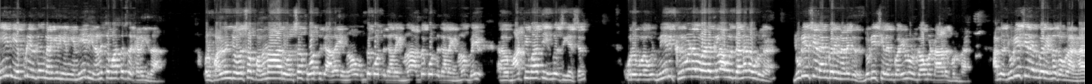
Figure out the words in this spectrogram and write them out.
நீதி எப்படி இருக்குன்னு நினைக்கிறீங்க? நீங்க நீதி நினைச்ச மாத்திரத்துல கிடைக்குதா? ஒரு பதினஞ்சு வருஷம் பதினாறு வருஷம் கோர்ட்டுக்கு அலையணும் இந்த கோர்ட்டுக்கு அலையணும் அந்த கோர்ட்டுக்கு அலையணும் மாற்றி மாற்றி இன்வெஸ்டிகேஷன் ஒரு ஒரு நீதி கிரிமினல் வழக்குல அவங்களுக்கு தண்டனை கொடுக்குறாங்க ஜுடிஷியல் என்கொயரி நடக்குது. ஜுடிஷியல் என்கொயரின்னு ஒரு கவர்மெண்ட் ஆர்டர் பண்றாங்க அந்த ஜுடிஷியல் என்கொயரி என்ன சொல்றாங்கன்னா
